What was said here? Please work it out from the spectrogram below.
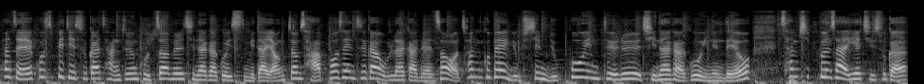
현재 코스피 지수가 장중 고점을 지나가고 있습니다. 0.4%가 올라가면서 1966포인트를 지나가고 있는데요. 30분 사이에 지수가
